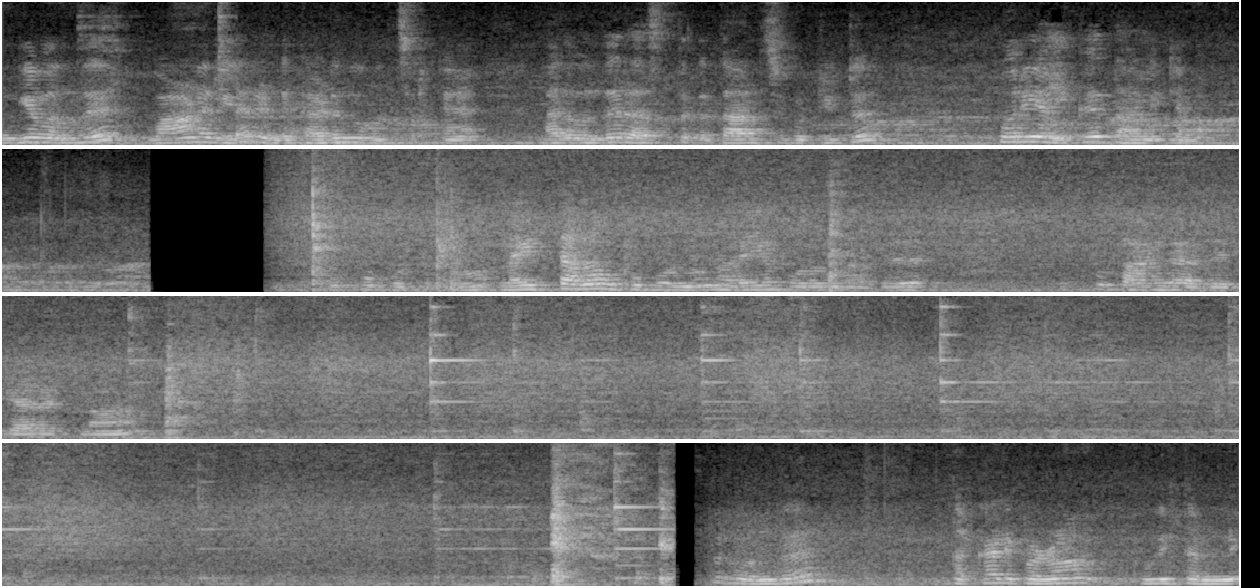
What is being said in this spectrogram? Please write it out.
இங்கே வந்து வானலியில் ரெண்டு கடுகு வச்சுருக்கேன். அது வந்து ரசத்துக்கு தாளித்து கொட்டிட்டு பொரியலுக்கு தாளிக்கணும். உப்பு போட்டுக்கணும். லைட்டாக தான் உப்பு போடணும். நிறைய போடக்கூடாது. உப்பு தாங்காது கேரட்லாம் இதுக்கு வந்து தக்காளி பழம் புளி தண்ணி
